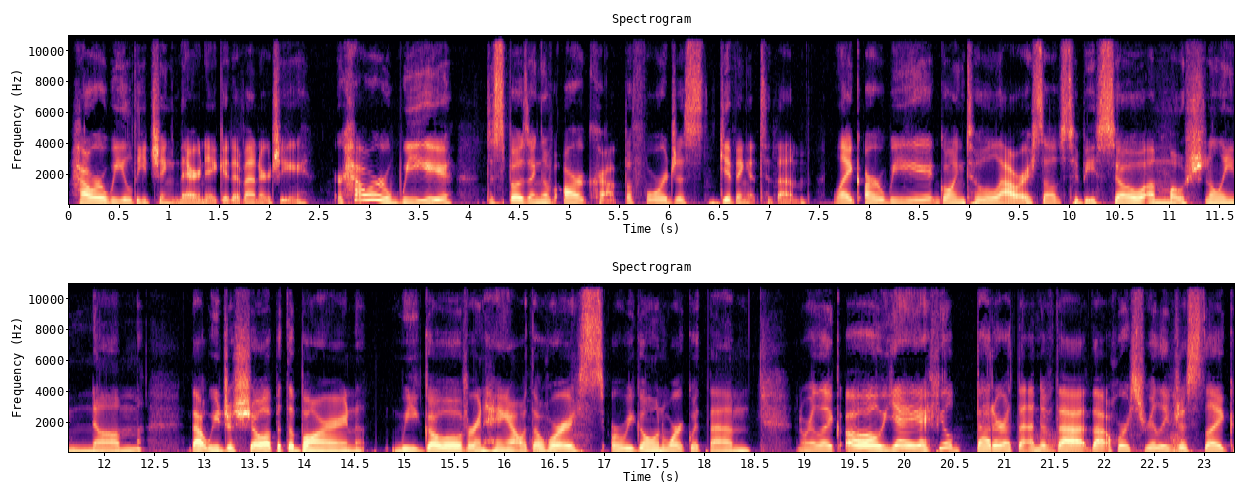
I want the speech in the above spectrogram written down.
How are we leeching their negative energy? Or how are we disposing of our crap before just giving it to them? Like, are we going to allow ourselves to be so emotionally numb that we just show up at the barn, we go over and hang out with the horse, or we go and work with them, and we're like, oh, yay, I feel better at the end of that. That horse really just like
